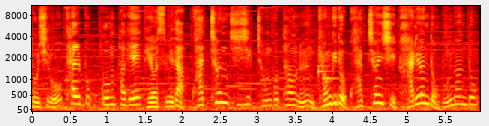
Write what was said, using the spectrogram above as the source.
도시로 탈북꿈하게 되었습니다. 과천 지식정보타운은 경기도 과천시 가련동, 문원동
